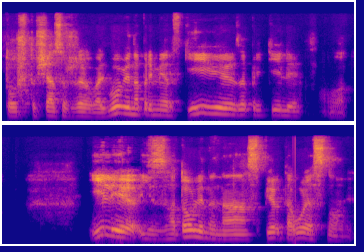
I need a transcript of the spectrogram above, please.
то, что сейчас уже во Львове, например, в Киеве запретили, вот. или изготовлены на спиртовой основе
